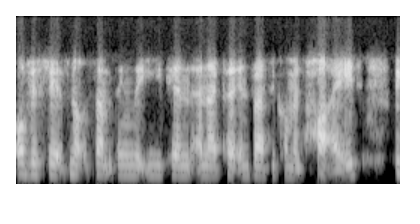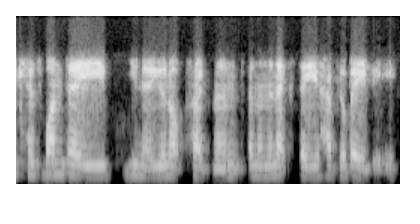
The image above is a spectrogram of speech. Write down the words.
obviously it's not something that you can, and I put inverted commas, hide, because one day, you know, you're not pregnant, and then the next day you have your baby.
